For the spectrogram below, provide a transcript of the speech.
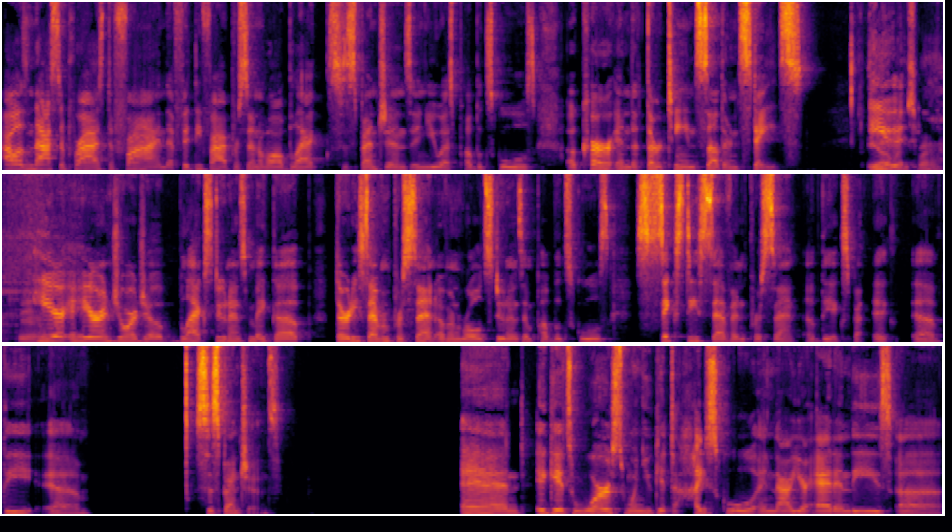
I was not surprised to find that 55% of all black suspensions in US public schools occur in the 13 southern states. yeah, Even- yeah. Here here in Georgia, black students make up 37% of enrolled students in public schools, 67% of the expe- ex- of the um, suspensions. And it gets worse when you get to high school and now you're adding these uh,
